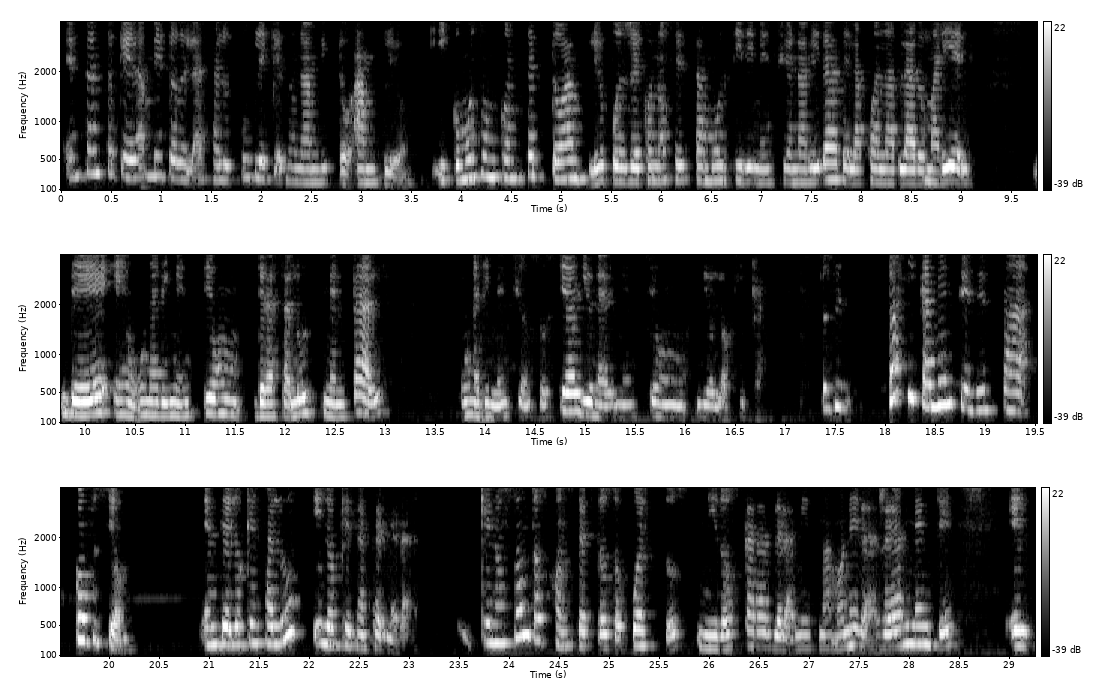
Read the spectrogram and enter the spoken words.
En tanto que el ámbito de la salud pública es un ámbito amplio y como es un concepto amplio, pues reconoce esta multidimensionalidad de la cual ha hablado Mariel, de eh, una dimensión de la salud mental, una dimensión social y una dimensión biológica. Entonces, básicamente es esta confusión entre lo que es salud y lo que es enfermedad, que no son dos conceptos opuestos ni dos caras de la misma moneda. Realmente el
